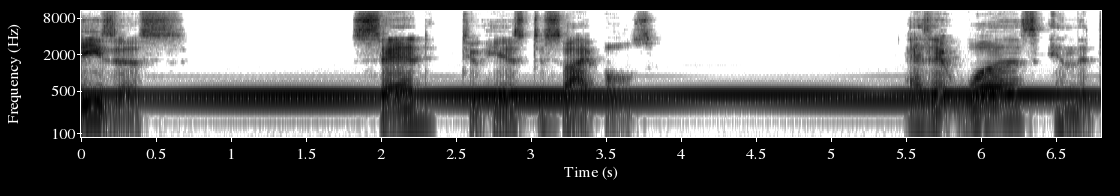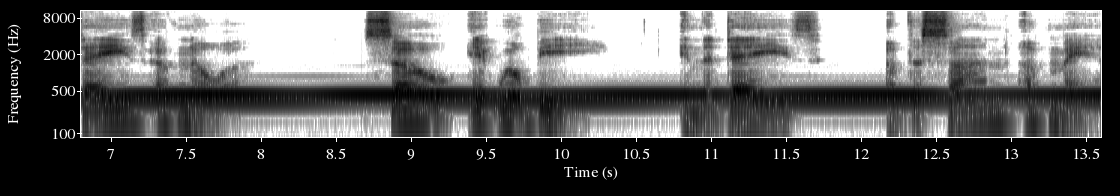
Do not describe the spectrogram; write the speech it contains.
Jesus said to his disciples, As it was in the days of Noah, so it will be in the days of the Son of Man.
